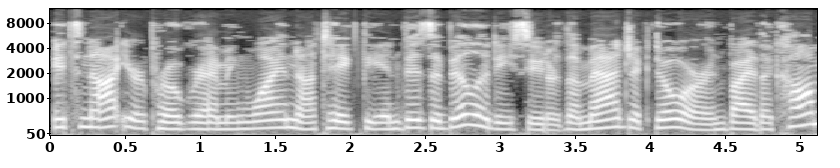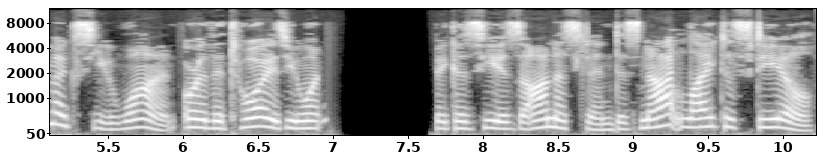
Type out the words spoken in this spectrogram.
It's not your programming why not take the invisibility suit or the magic door and buy the comics you want, or the toys you want? Because he is honest and does not like to steal.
